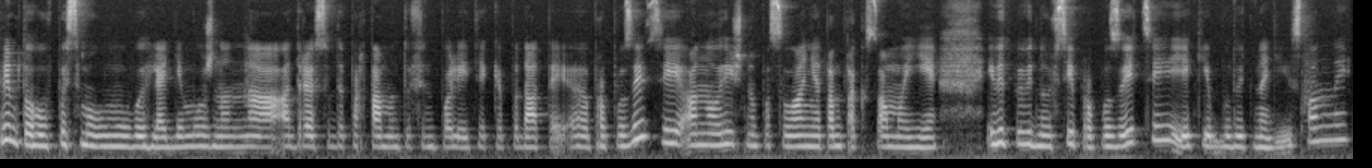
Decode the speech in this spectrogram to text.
Крім того, в письмовому вигляді можна на адресу департаменту фінполітики подати е, пропозиції, аналогічно посилання там так само є. І відповідно всі пропозиції, які будуть надіслані,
